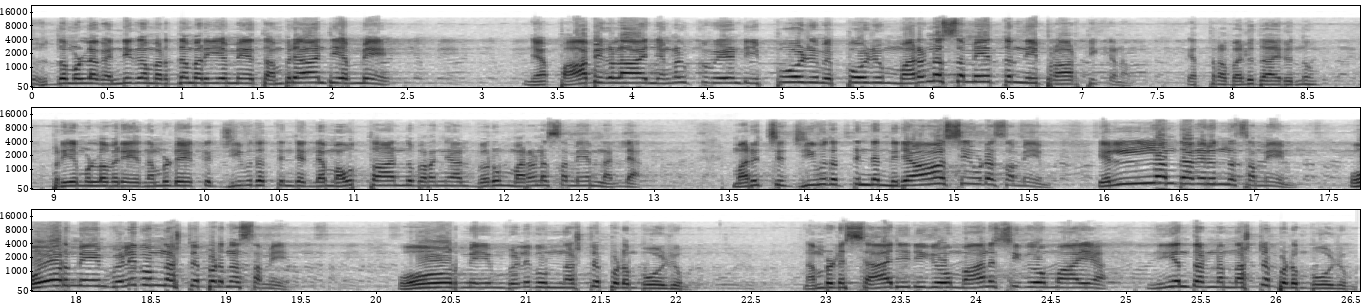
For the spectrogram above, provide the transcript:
ശുദ്ധമുള്ള കന്യക മർദ്ദമറിയമ്മേ തമ്പുരാന്റെ അമ്മേ ഞാൻ പാപികളായ ഞങ്ങൾക്ക് വേണ്ടി ഇപ്പോഴും എപ്പോഴും മരണസമയത്തും നീ പ്രാർത്ഥിക്കണം. എത്ര വലുതായിരുന്നു. പ്രിയമുള്ളവരെ നമ്മുടെയൊക്കെ ജീവിതത്തിന്റെ ലമൗത്താൻ എന്ന് പറഞ്ഞാൽ വെറും മരണസമയം അല്ല മറിച്ച് ജീവിതത്തിന്റെ നിരാശയുടെ സമയം എല്ലാം തകരുന്ന സമയം ഓർമ്മയും വെളിവും നഷ്ടപ്പെടുന്ന സമയം. ഓർമ്മയും വെളിവും നഷ്ടപ്പെടുമ്പോഴും നമ്മുടെ ശാരീരികവും മാനസികവുമായ നിയന്ത്രണം നഷ്ടപ്പെടുമ്പോഴും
